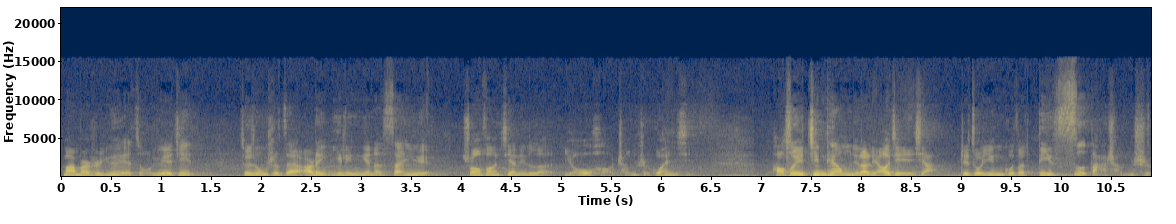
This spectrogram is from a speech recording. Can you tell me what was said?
慢慢是越走越近，最终是在二零一零年的三月，双方建立了友好城市关系。好，所以今天我们就来了解一下这座英国的第四大城市，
